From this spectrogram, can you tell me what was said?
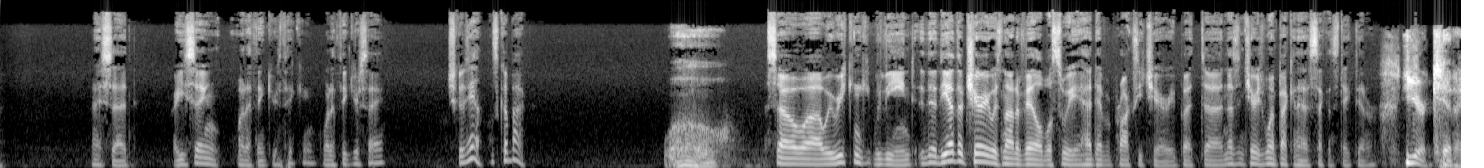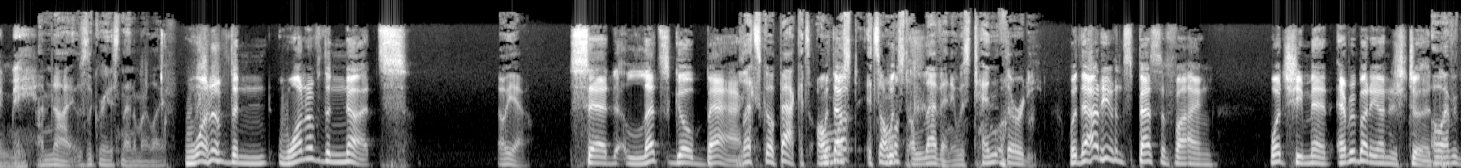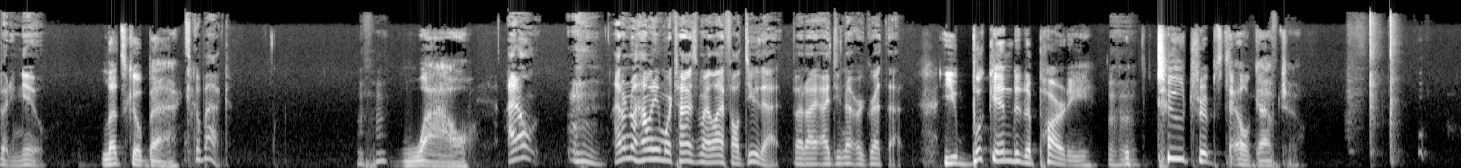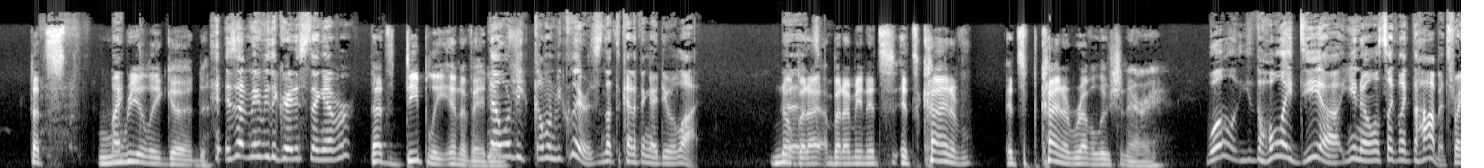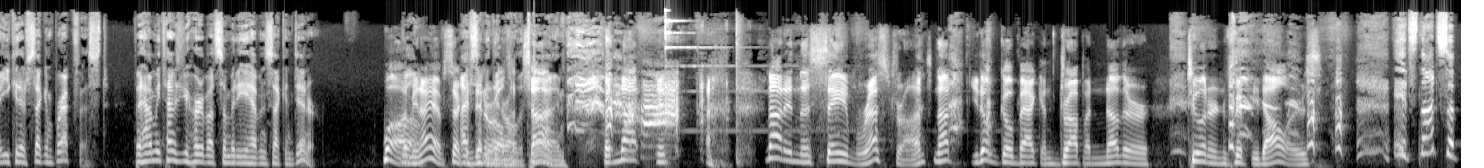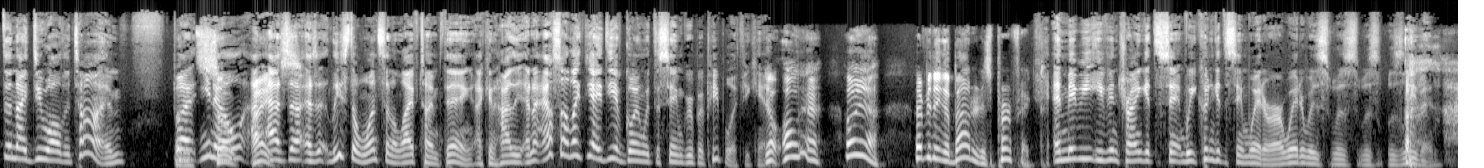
And I said, "Are you saying what I think you're thinking? What I think you're saying?" She goes, "Yeah, let's go back." Whoa. So uh, we reconvened. The, the other cherry was not available, so we had to have a proxy cherry. But uh, Nuts and Cherries went back and had a second steak dinner. You're kidding me. I'm not. It was the greatest night of my life. One of the one of the nuts Oh yeah. Said, "Let's go back." Let's go back. It's almost Without- it's almost with- eleven. It was ten thirty. without even specifying what she meant. Everybody understood. Oh, everybody knew. Let's go back. Let's go back. Wow. I don't. I don't know how many more times in my life I'll do that, but I, I do not regret that. You bookended a party Mm-hmm. with two trips to El Gaucho. That's Like- really good. Is that maybe the greatest thing ever? That's deeply innovative. No, I want to be. I want to be clear. This is not the kind of thing I do a lot. no, Yeah, but I but I mean it's it's kind of it's kind of revolutionary. Well, the whole idea, you know, it's like like the Hobbits, right? You could have second breakfast, but how many times have you heard about somebody having second dinner? Well, I mean, I have second, I have second dinner, dinner all, the time, but not in, not in the same restaurant. Not you don't go back and drop another two hundred and fifty dollars. it's not something I do all the time. But, you so know, nice. as a, as at least a once in a lifetime thing, I can highly and I also like the idea of going with the same group of people if you can. Yeah, oh yeah, oh yeah. Everything about it is perfect. And maybe even try and get the same. We couldn't get the same waiter. Our waiter was was was was leaving.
